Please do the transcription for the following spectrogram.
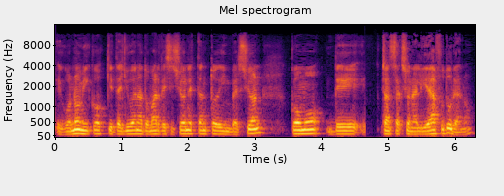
económicos que te ayudan a tomar decisiones tanto de inversión como de transaccionalidad futura, ¿no?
